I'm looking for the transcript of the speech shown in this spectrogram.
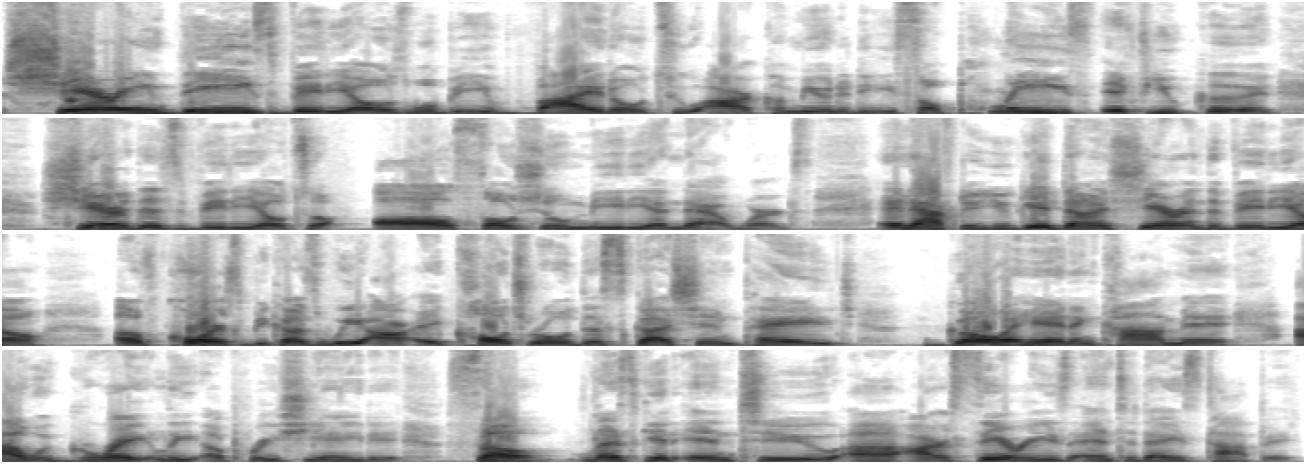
sharing these videos will be vital to our community. So please, if you could, share this video to all social media networks. And after you get done sharing the video, of course, because we are a cultural discussion page, go ahead and comment. I would greatly appreciate it. So let's get into uh, our series and today's topic.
